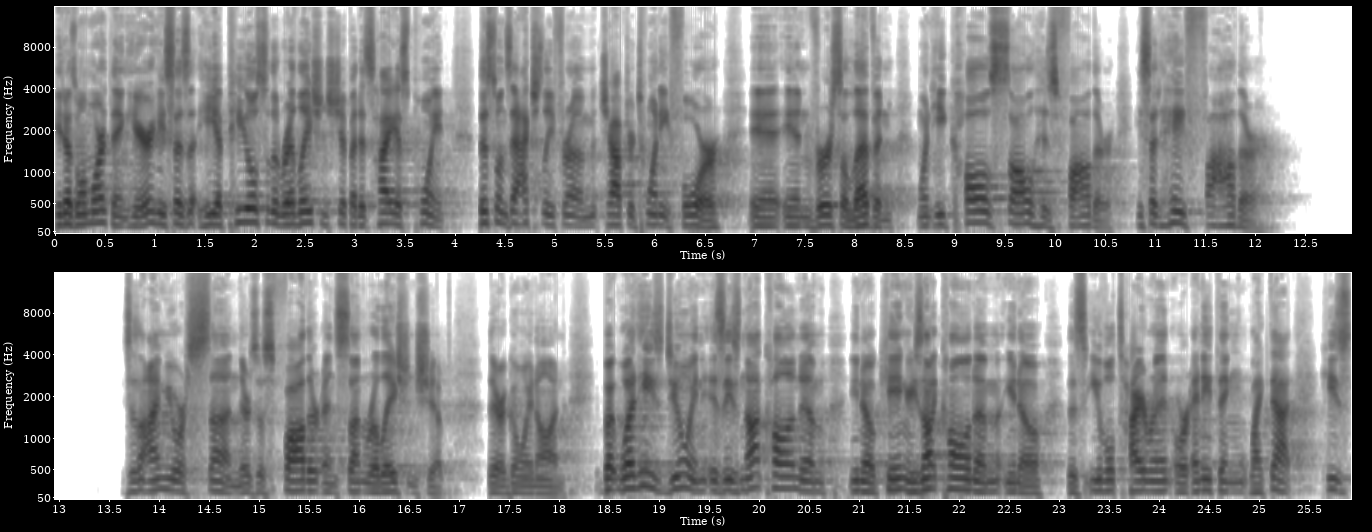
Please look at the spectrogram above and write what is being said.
He does one more thing here. He says he appeals to the relationship at its highest point. This one's actually from chapter 24 in, in, verse 11 when he calls Saul his father. He said, Hey, father. He says, I'm your son. There's this father and son relationship there going on. But what he's doing is he's not calling him, you know, king. He's not calling him, you know, this evil tyrant or anything like that. He's,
